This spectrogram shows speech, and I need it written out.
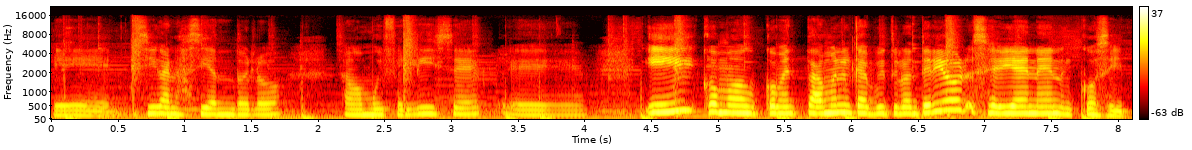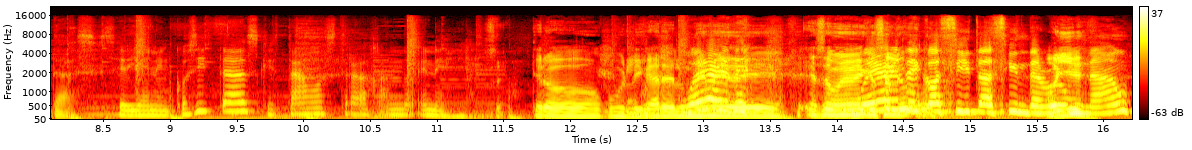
eh, sigan haciéndolo, estamos muy felices. eh, y como comentamos en el capítulo anterior, se vienen cositas, se vienen cositas que estamos trabajando en ellas. Sí. Quiero publicar el meme de. Ese meme que salió. the cositas in the room Oye. now?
